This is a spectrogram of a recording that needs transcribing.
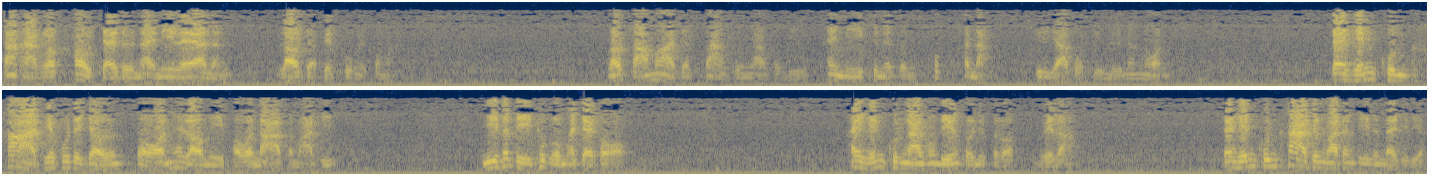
ถ้าหากเราเข้าใจโดยในนี้แล้วนั้นเราจะเป็นผู้ไม่ประมาท เราสามารถจะสร้างคุณงามความดี ให้มีขึ้นในตนทุกขณะทิริยาบทยืนเดินนั่งนอนจะเห็นคุณค่าที่พระพุทธเจ้าสอนให้เรามีภาวนาสมาธิ มีสติทุกลมหายใจเขาออก ให้เห็นคุณงานของดีของตนอยู่ตลอดเวลา จะเห็นคุณค่าขึ้นมาทันทีทันใดทีเดียว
